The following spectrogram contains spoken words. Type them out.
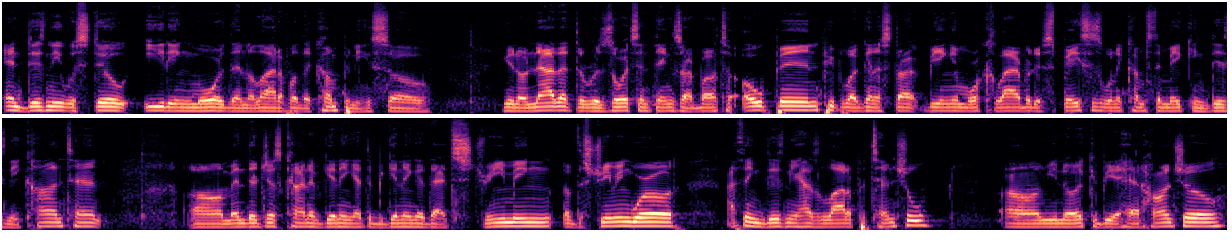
and Disney was still eating more than a lot of other companies. So, you know, now that the resorts and things are about to open, people are going to start being in more collaborative spaces when it comes to making Disney content. Um, and they're just kind of getting at the beginning of that streaming of the streaming world. I think Disney has a lot of potential. Um, you know, it could be a head honcho,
